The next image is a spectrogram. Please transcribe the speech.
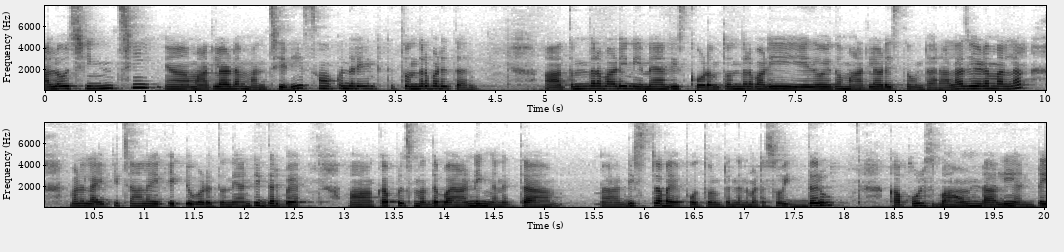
ఆలోచించి మాట్లాడడం మంచిది. సో కొందరు ఏంటంటే తొందరపడతారు. తొందరపడి నిర్ణయాలు తీసుకోవడం తొందరపడి ఏదో ఏదో మాట్లాడేస్తూ ఉంటారు. అలా చేయడం వల్ల మన లైఫ్కి చాలా ఎఫెక్టివ్ పడుతుంది. అంటే ఇద్దరు కపుల్స్ మధ్య బాండింగ్ అనేది డిస్టర్బ్ అయిపోతూ ఉంటుంది అనమాట సో ఇద్దరు కపుల్స్ బాగుండాలి అంటే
